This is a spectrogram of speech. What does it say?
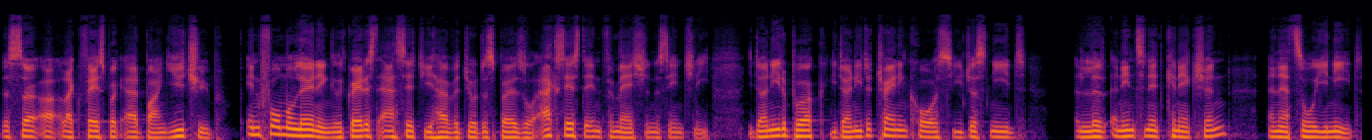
There's so uh, like Facebook ad buying, YouTube, informal learning, the greatest asset you have at your disposal. Access to information, essentially. You don't need a book. You don't need a training course. You just need li- an internet connection, and that's all you need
